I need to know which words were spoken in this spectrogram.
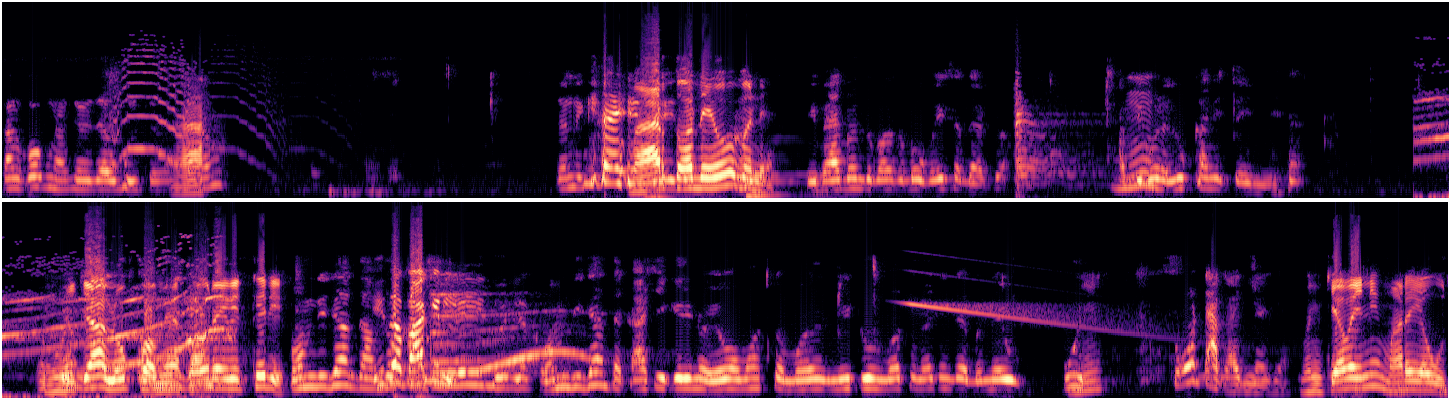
કાલ કોક ના ઘરે જાવ હા. તને ક્યાંય માર તો દે હો મને. એ ભાઈ બંધ તો પાછો બહુ પૈસાદાર છો. આપણી બોલે લુકાની જ થઈ હું ક્યાં લોકો મેં ખવડાવી કરી પમદી જાન ઈ તો બાકી લઈ લીધું એટલે પમદી જાન તો કાશી કરીનો એવો મસ્ત મીઠું મસ્ત નાખીને બને એવું પૂછ. સોટા કાઢી નાખ્યા મને કહેવાય નહીં મારે એવું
